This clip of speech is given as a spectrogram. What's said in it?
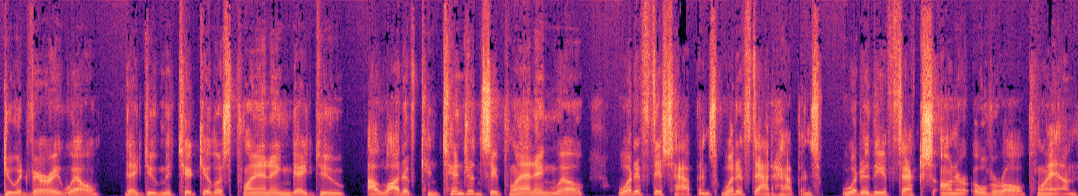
do it very well. They do meticulous planning, they do a lot of contingency planning. Well, what if this happens? What if that happens? What are the effects on our overall plan?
